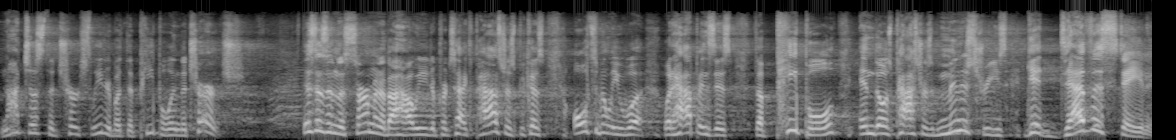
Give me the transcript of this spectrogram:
not just the church leader, but the people in the church. This isn't a sermon about how we need to protect pastors because ultimately what, what happens is the people in those pastors' ministries get devastated.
